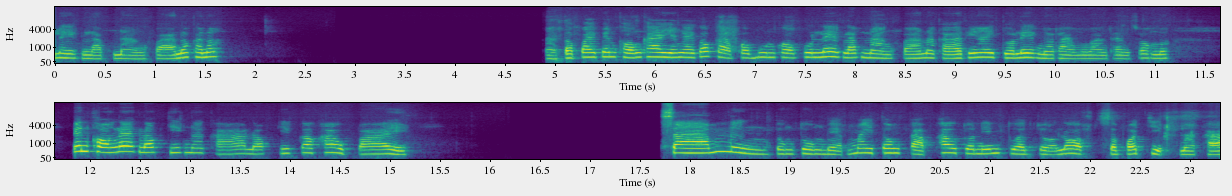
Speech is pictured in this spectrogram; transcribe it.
เลขลับนางฟ้าเนาะค่ะเนาะ อะต่อไปเป็นของใครยังไงก็กราบขอบบุญขอบคุณเลขรับนางฟ้านะคะ ที่ให้ตัวเลขแนวทางมาวางทางช่องเนาะเป็นของเลขล็อกจิกนะคะล็อกจิกก็เข้าไปสามหนึ่งตรงๆแบบไม่ต้องกลับเข้าตัวเน้นตัวจ่อรอบเฉพาะจิตนะคะ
